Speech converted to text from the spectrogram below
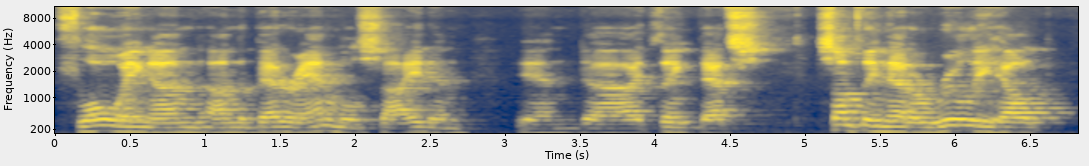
flowing on, on the better animal side. And, and uh, I think that's something that'll really help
